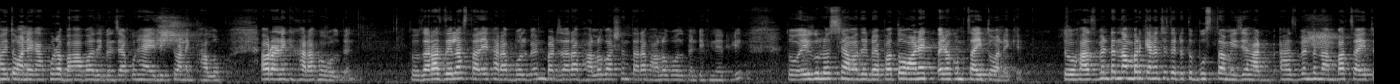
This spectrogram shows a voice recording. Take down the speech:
হয়তো অনেক আপুরা বাবা দেবেন যে, আপু হ্যাঁ এই দিকটা অনেক ভালো। আবার অনেকে খারাপও বলবেন। তো যারা জেলাস তারাই খারাপ বলবেন বাট যারা ভালোবাসেন, তারা ভালো বলবেন ডেফিনেটলি তো এইগুলো হচ্ছে আমাদের ব্যাপার। তো অনেক, এরকম চাইতো অনেকে। তো হাজব্যান্ডের নাম্বার কেন চাইতে এটা তো বুঝতামই যে হাজব্যান্ডের নাম্বার চাইতো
